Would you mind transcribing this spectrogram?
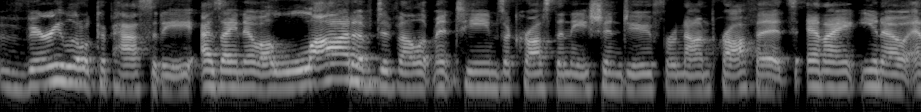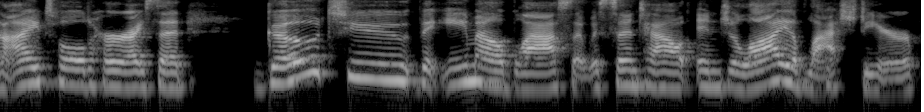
very little capacity, as I know a lot of development teams across the nation do for nonprofits. And I, you know, and I told her, I said, go to the email blast that was sent out in July of last year,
